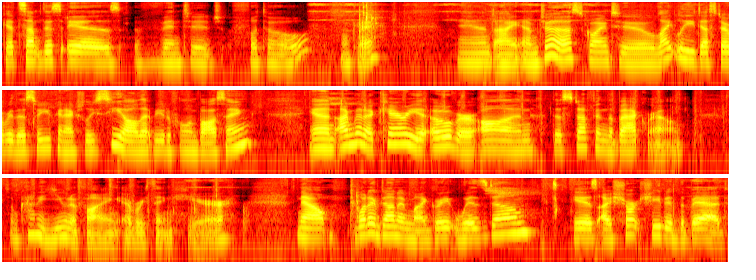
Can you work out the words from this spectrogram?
get some. This is vintage photo. Okay. And I am just going to lightly dust over this so you can actually see all that beautiful embossing. And I'm going to carry it over on the stuff in the background. So I'm kind of unifying everything here. Now, what I've done in my great wisdom is I short sheeted the bed.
